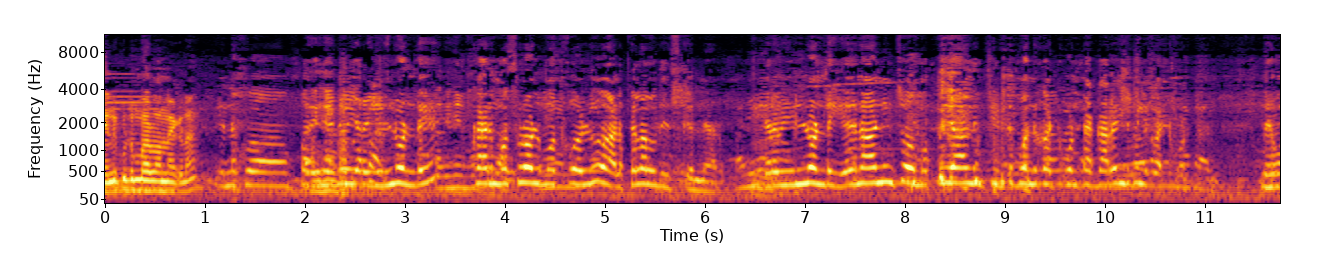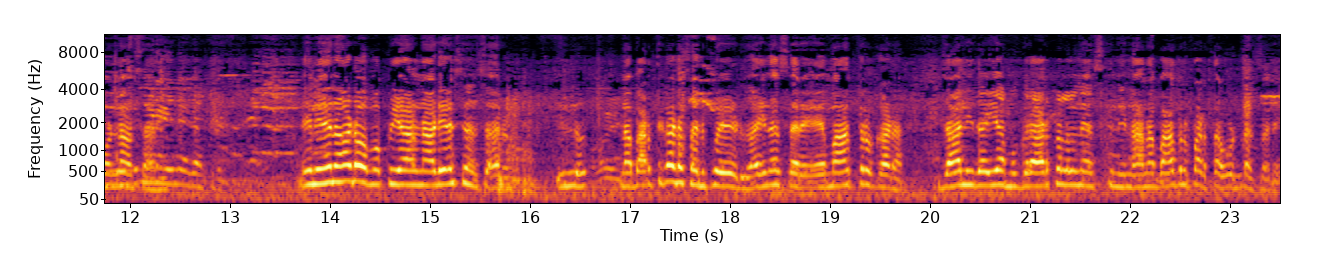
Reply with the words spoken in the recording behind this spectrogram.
ఎన్ని కుటుంబాలు ఉన్నాయి ఇక్కడ? ఎన్నకు పదిహేను ఇరవై ఇళ్ళు ఉండి. కానీ ముసలోళ్ళు మొత్తుకోళ్ళు వాళ్ళ పిల్లలు తీసుకెళ్ళారు. ఇరవై ఇళ్ళు ఉండి. ఏనాడు నుంచో ముప్పై ఏళ్ళ నుంచి ఇంటి పన్ను కట్టుకుంటా కరెంటు బిల్లు కట్టుకుంటా. మేము ఉన్నాం సార్. నేను ఏనాడో ముప్పై ఏళ్ళ నాడు వేసాను సార్ ఇల్లు. నా భర్త కాడ చనిపోయాడు. అయినా సరే ఏమాత్రం కాడ. జాలి దయ్యా ముగ్గురు ఆడపిల్లల్ని వేసుకుని నానా బాధలు పడతా ఉంటా సరే.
